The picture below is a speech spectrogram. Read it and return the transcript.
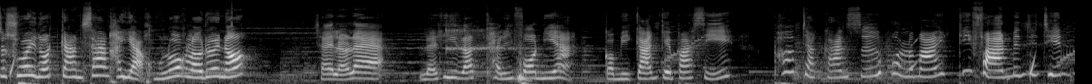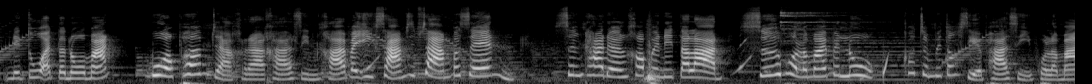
จะช่วยลดการสร้างขยะของโลกเราด้วยเนาะใช่แล้วแหละ และที่รัฐแคลิฟอร์เนียก็มีการเก็บภาษี เพิ่มจากการซื้อผลไม้ที่ฝานเป็นชิ้นๆในตู้อัตโนมัติ บวกเพิ่มจากราคาสินค้าไปอีก 33%ซึ่งถ้าเดินเข้าไปในตลาด ซื้อผลไม้เป็นลูก ก็จะไม่ต้องเสียภาษีผลไม้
